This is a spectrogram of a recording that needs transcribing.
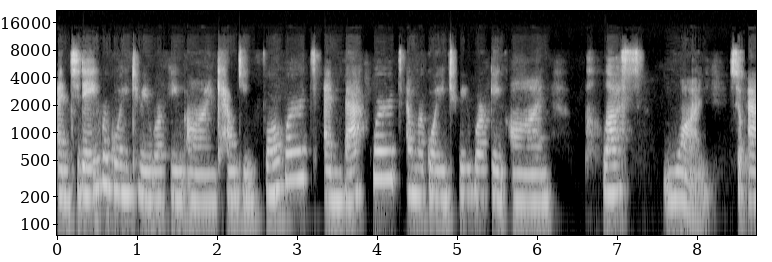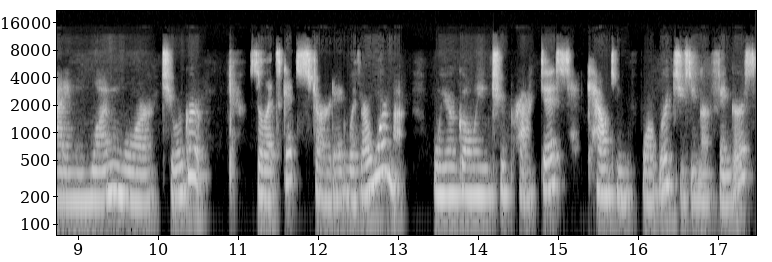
And today we're going to be working on counting forwards and backwards, and we're going to be working on plus one. So adding one more to a group. So let's get started with our warm-up we are going to practice counting forwards using our fingers.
